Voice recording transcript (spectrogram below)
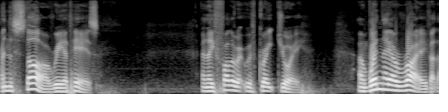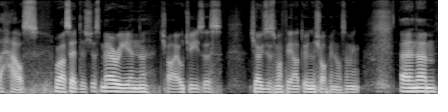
and the star reappears. And they follow it with great joy. And when they arrive at the house, where I said there's just Mary and the child, Jesus, Joseph must be out doing the shopping or something. And um,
